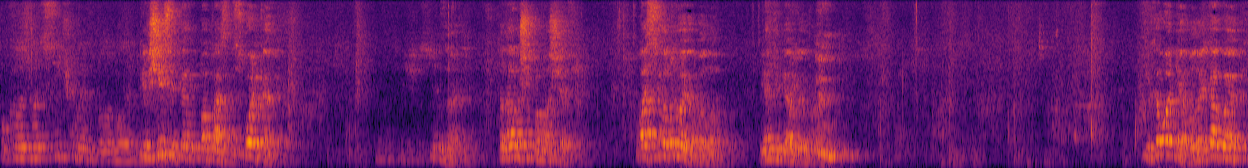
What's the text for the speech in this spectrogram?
Около 20 человек было молодежь. Перечисли попасть. Сколько? Не знаю. Тогда лучше помолчать. Вас всего трое было. Я тебя выбрал. Никого не было. И как бы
